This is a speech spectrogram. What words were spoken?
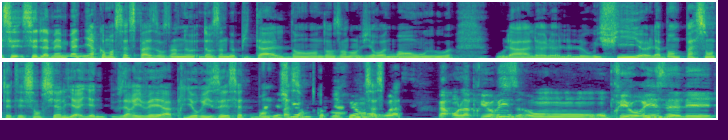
C'est de la même manière comment ça se passe dans un, dans un hôpital, dans, dans un environnement où, où la, le, le, Wi-Fi, la bande passante est essentielle? Il y a, il y a, vous arrivez à prioriser cette bande passante? Comment, sûr, ça se passe? Ben, on la priorise, on, on priorise les,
